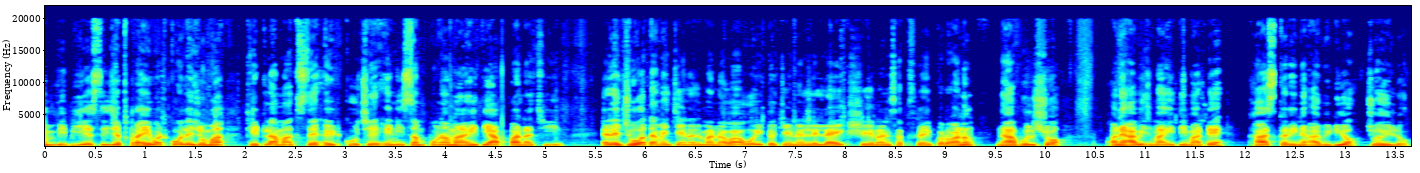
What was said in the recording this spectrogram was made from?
એમબીબીએસની જે પ્રાઇવેટ કોલેજોમાં કેટલા માર્ક્સે અટકું છે, એની સંપૂર્ણ માહિતી આપવાના છીએ. એટલે જો તમે ચેનલમાં નવા હોય તો ચેનલને લાઇક શેર અને સબસ્ક્રાઈબ કરવાનું ના ભૂલશો. અને આવી જ માહિતી માટે ખાસ કરીને આ વીડિયો જોઈ લો.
